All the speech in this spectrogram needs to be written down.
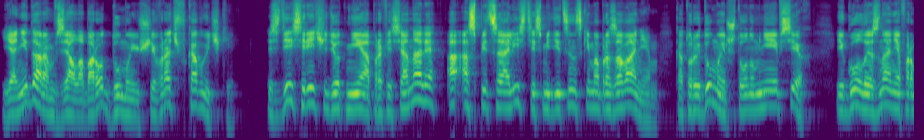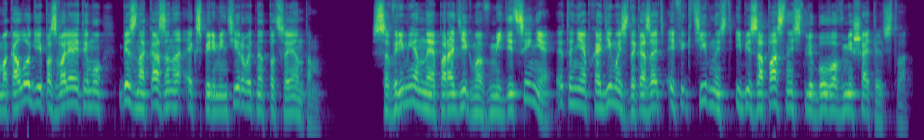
Я недаром взял оборот «думающий врач» в кавычки. Здесь речь идет не о профессионале, а о специалисте с медицинским образованием, который думает, что он умнее всех, и голое знание фармакологии позволяет ему безнаказанно экспериментировать над пациентом. Современная парадигма в медицине – это необходимость доказать эффективность и безопасность любого вмешательства.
